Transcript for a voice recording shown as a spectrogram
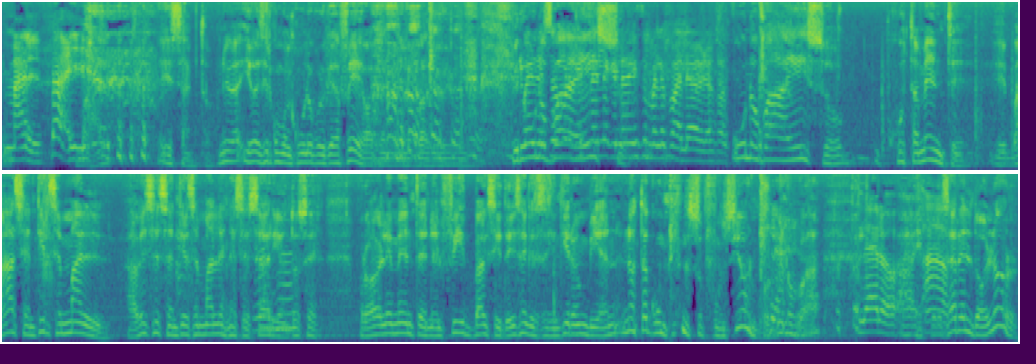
Mal. Ay. Exacto. No iba, iba a decir como el culo porque queda feo. Pero bueno, uno va a eso. que no dice. Uno va a eso, justamente. eh, va a sentirse mal. A veces sentirse mal es necesario. Entonces, probablemente en el feedback, si te dicen que se sintieron bien, no está cumpliendo su función. Porque uno va Claro. a expresar Ah, el dolor.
